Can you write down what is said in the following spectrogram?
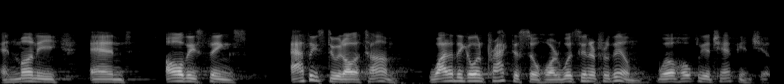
and money and all these things? Athletes do it all the time. Why do they go and practice so hard? What's in it for them? Well, hopefully a championship.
